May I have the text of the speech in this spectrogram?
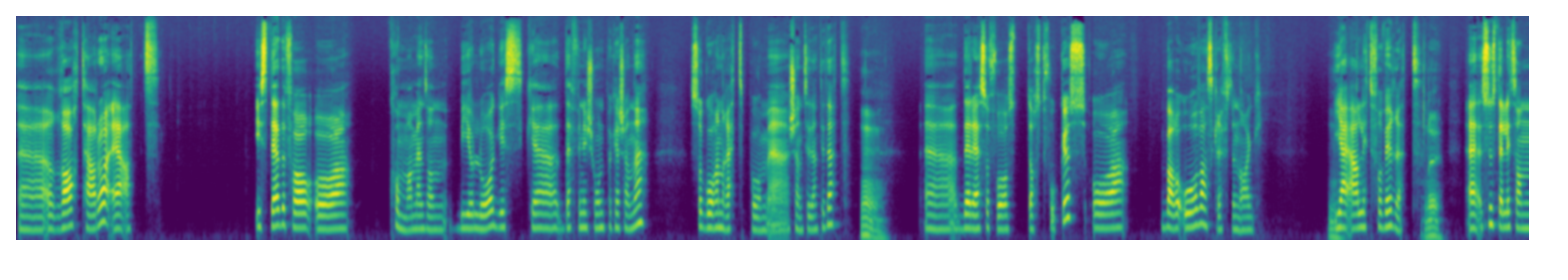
rart her, da, er at i stedet for å komme med en sånn biologisk definisjon på hva kjønn er, så går en rett på med kjønnsidentitet. Mm. Eh, det er det som får størst fokus, og bare overskriften òg. Mm. 'Jeg er litt forvirret'. Nei. Jeg syns det er litt sånn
